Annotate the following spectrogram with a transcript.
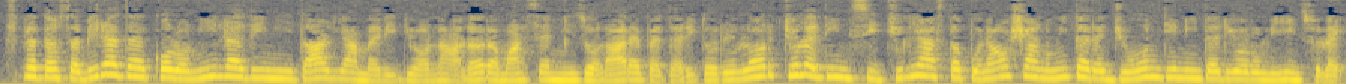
Spre deosebire de coloniile din Italia meridională, rămase în izolare pe teritoriul lor, cele din Sicilia stăpâneau și anumite regiuni din interiorul insulei.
